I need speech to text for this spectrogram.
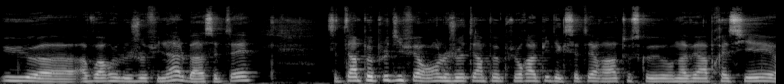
eu euh, avoir eu le jeu final bah c'était c'était un peu plus différent. Le jeu était un peu plus rapide etc tout ce qu'on avait apprécié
